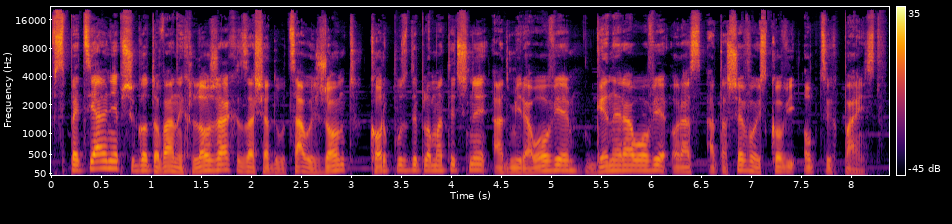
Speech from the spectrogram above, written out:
W specjalnie przygotowanych lożach zasiadł cały rząd, korpus dyplomatyczny, admirałowie, generałowie oraz atasze wojskowi obcych państw.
